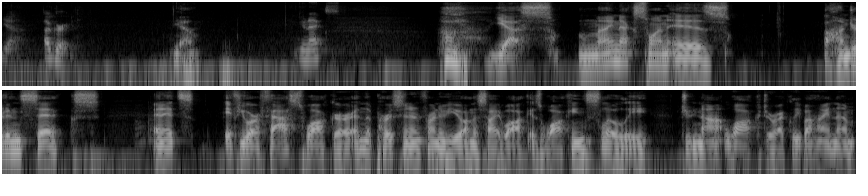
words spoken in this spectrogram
Yeah. Agreed. Yeah. You next? Yes. My next one is 106. And it's if you are a fast walker and the person in front of you on the sidewalk is walking slowly, do not walk directly behind them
